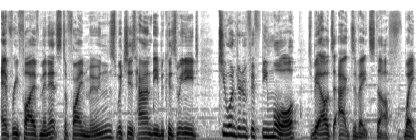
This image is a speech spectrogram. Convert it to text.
every five minutes to find moons, which is handy because we need 250 more to be able to activate stuff. Wait,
